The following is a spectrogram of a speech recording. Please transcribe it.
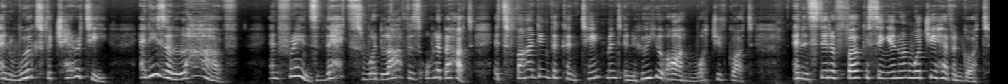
and works for charity. And he's alive. And friends, that's what life is all about. It's finding the contentment in who you are and what you've got. And instead of focusing in on what you haven't got,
